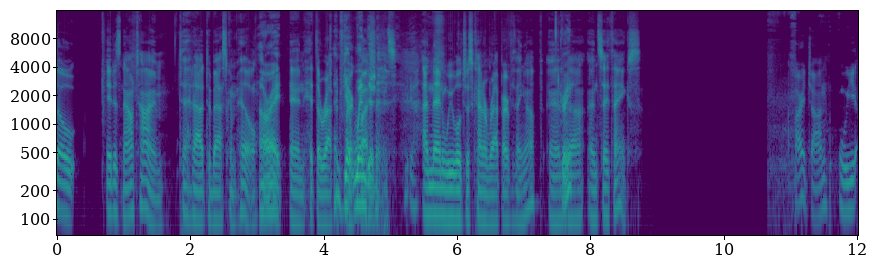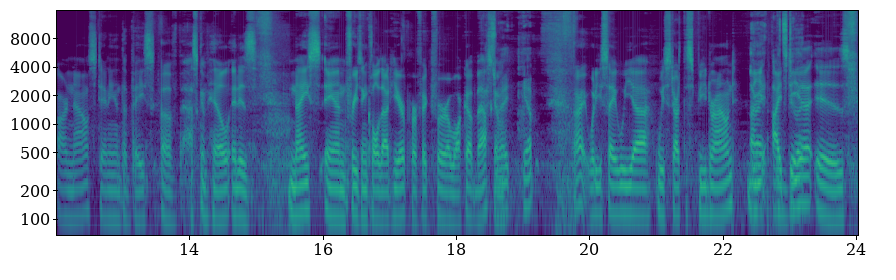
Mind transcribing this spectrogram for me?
So it is now time to head out to Bascom Hill All right. and hit the rapid And fire get winded. questions. Yeah. And then we will just kind of wrap everything up and uh, and say thanks. All right, John. We are now standing at the base of Bascom Hill. It is nice and freezing cold out here, perfect for a walk up Bascom. Right. Yep. All right, what do you say we uh, we start the speed round? The All right, let's do idea is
